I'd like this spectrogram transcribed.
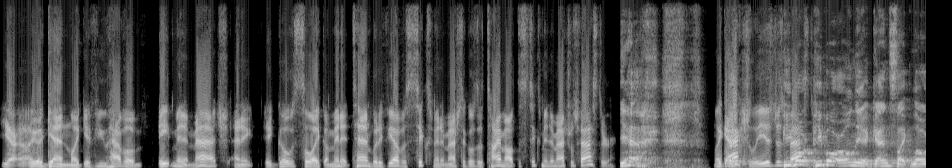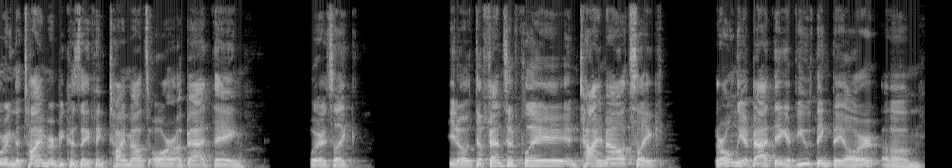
yeah, again, like if you have a eight minute match and it, it goes to like a minute 10, but if you have a six minute match that goes to timeout, the six minute match was faster. Yeah. Like, Like, actually, it's just people faster. people are only against like lowering the timer because they think timeouts are a bad thing where it's like you know defensive play and timeouts like they're only a bad thing if you think they are um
